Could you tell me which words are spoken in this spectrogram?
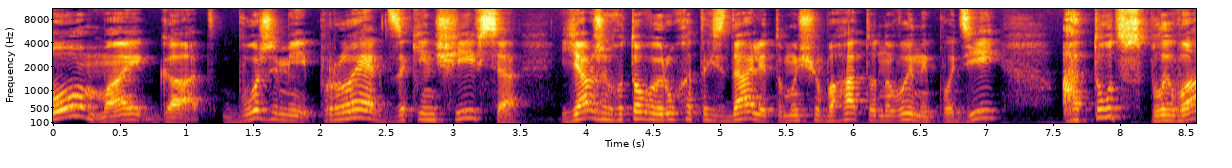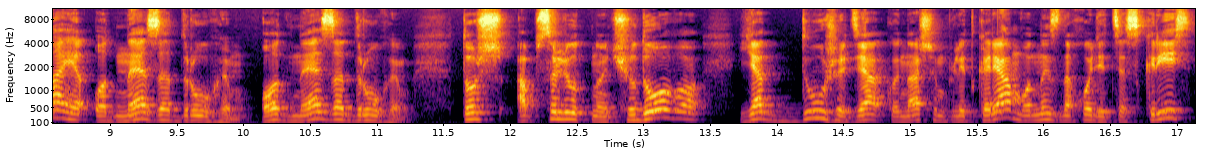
О май гад, боже мій, проект закінчився. Я вже готовий рухатись далі, тому що багато новин і подій. А тут вспливає одне за другим, одне за другим. Тож абсолютно чудово. Я дуже дякую нашим пліткарям, вони знаходяться скрізь.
